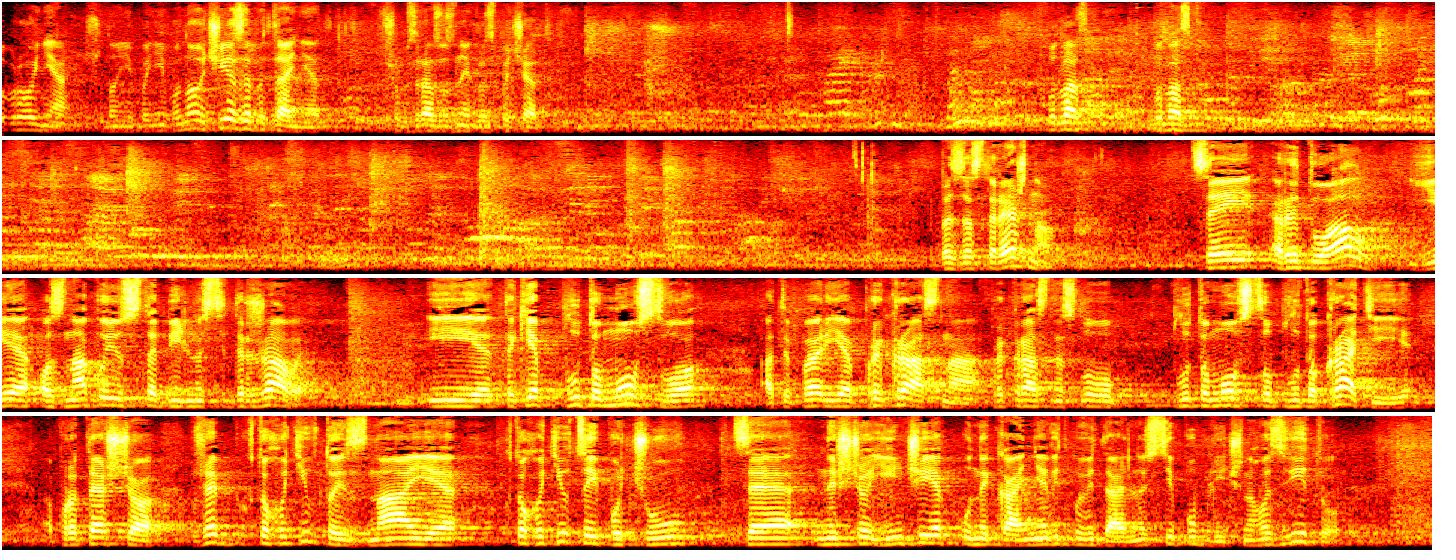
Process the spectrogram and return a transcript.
Доброго дня, шановні пані і панове. Чи є запитання, щоб зразу з них розпочати? Будь ласка, будь ласка. Беззастережно, цей ритуал є ознакою стабільності держави. І таке плутомовство, а тепер є прекрасна, прекрасне слово плутомовство плутократії про те, що вже хто хотів, той знає, хто хотів, цей почув. Це не що інше, як уникання відповідальності публічного звіту.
